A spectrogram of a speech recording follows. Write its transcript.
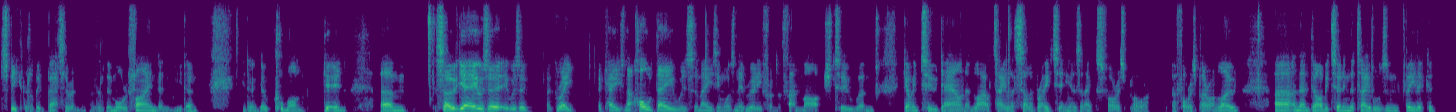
speak a little bit better and a little bit more refined and you don't you don't go come on get in. Um, so yeah it was a it was a, a great occasion. That whole day was amazing, wasn't it? Really, from the fan march to um, going two down and Lyle Taylor celebrating as an ex-Forest player, a Forest player on loan, uh, and then Derby turning the tables and Bielik had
